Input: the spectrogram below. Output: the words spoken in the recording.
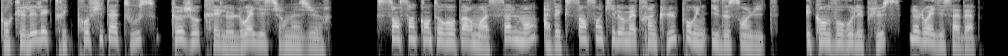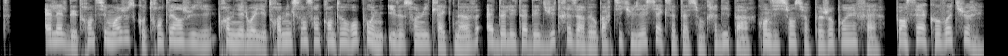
pour que l'électrique profite à tous, Peugeot crée le loyer sur mesure. 150 euros par mois seulement avec 500 km inclus pour une i208. Et quand vous roulez plus, le loyer s'adapte. LLD 36 mois jusqu'au 31 juillet. Premier loyer 3150 euros pour une i208 like neuve. Aide de l'état déduite réservée aux particuliers si acceptation crédit par. Conditions sur Peugeot.fr. Pensez à covoiturer.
